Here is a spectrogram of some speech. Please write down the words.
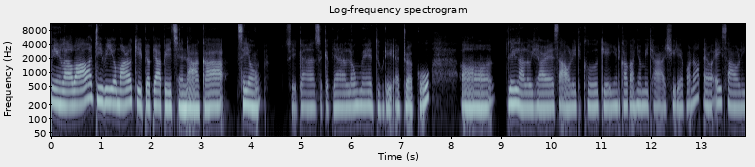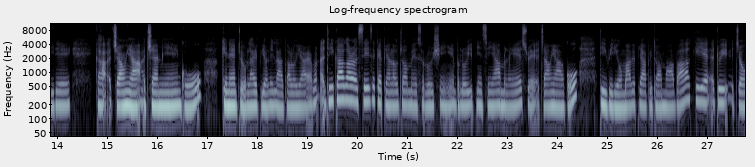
မင်္ဂလာပါဒီဗီဒီယိုမှာတော့ကေပြောပြပေးချင်တာကစေယုံစီကံစကပြန်လုံးမဲ့သူတွေအတွက်ကိုအာလေ့လာလို့ရတဲ့စာအုပ်လေးတစ်ခုကေရင်တစ်ခါကညွှန်မိထားတာရှိတယ်ပေါ့နော်အဲ့တော့အဲ့စာအုပ်လေးတွေ ကအကြောင်းအရာအချမ်းမြင်ကိုကင်းနဲ့တူလိုက်ပြီးတော့လေ့လာသွားလို့ရတယ်ပေါ့နော်အဓိကကတော့ဆေးစကပြန်လောက်တော့မယ်ဆိုလို့ရှိရင်ဘယ်လိုပြင်ဆင်ရမလဲဆိုတဲ့အကြောင်းအရာကိုဒီဗီဒီယိုမှာပြပြပေးသွားမှာပါကရဲ့အတွေ့အကြုံ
